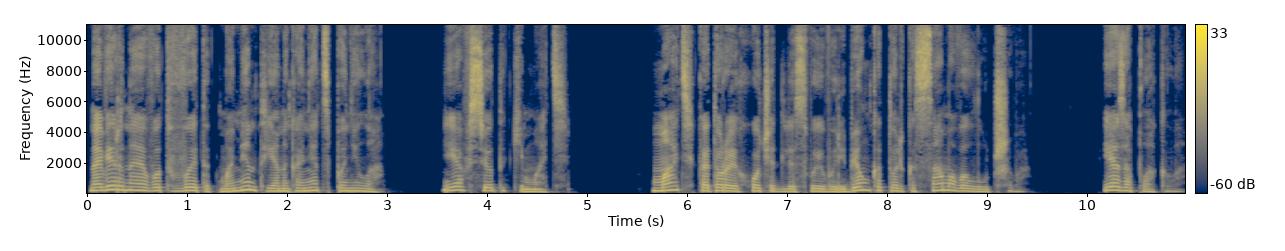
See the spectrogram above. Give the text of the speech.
Наверное, вот в этот момент я наконец поняла. Я все таки мать. Мать, которая хочет для своего ребенка только самого лучшего. Я заплакала.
